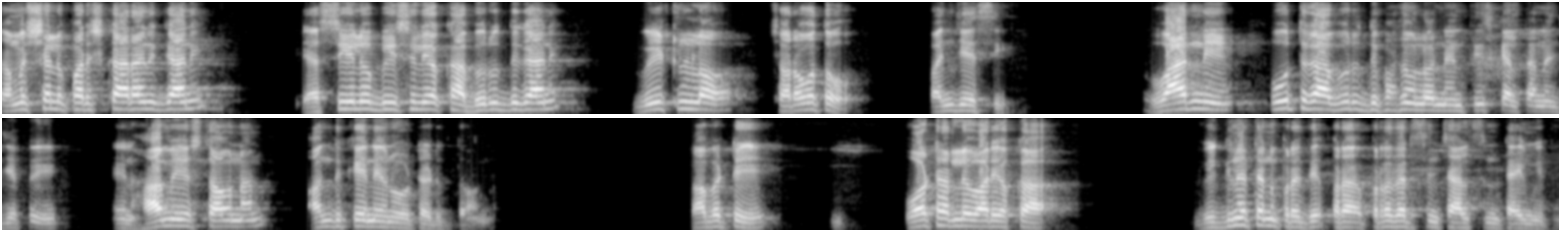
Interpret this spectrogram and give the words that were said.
సమస్యలు పరిష్కారానికి కానీ ఎస్సీలు బీసీల యొక్క అభివృద్ధి కానీ వీటిల్లో చొరవతో పనిచేసి వారిని పూర్తిగా అభివృద్ధి పథంలో నేను తీసుకెళ్తానని చెప్పి నేను హామీ ఇస్తా ఉన్నాను. అందుకే నేను ఓటు అడుగుతా ఉన్నాను కాబట్టి ఓటర్లు వారి యొక్క విఘ్నతను ప్రద ప్ర ప్రదర్శించాల్సిన టైం ఇది.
